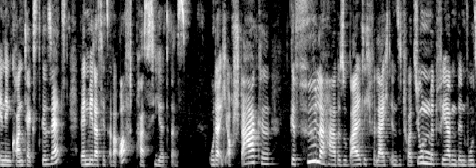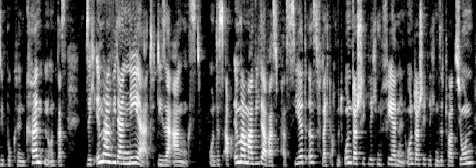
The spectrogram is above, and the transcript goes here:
in den Kontext gesetzt. Wenn mir das jetzt aber oft passiert ist oder ich auch starke Gefühle habe, sobald ich vielleicht in Situationen mit Pferden bin, wo sie buckeln könnten und das sich immer wieder nähert, diese Angst und es auch immer mal wieder was passiert ist, vielleicht auch mit unterschiedlichen Pferden in unterschiedlichen Situationen,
